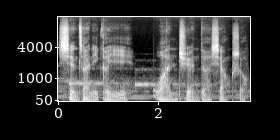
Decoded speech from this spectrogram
现在你可以完全的享受。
